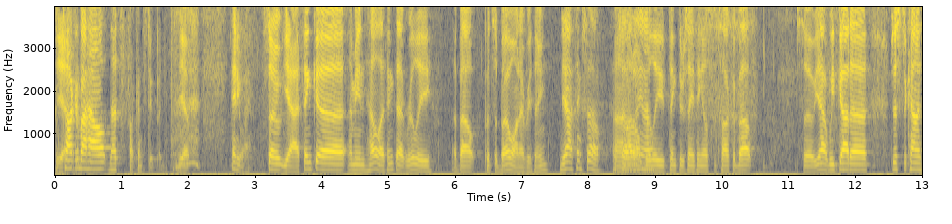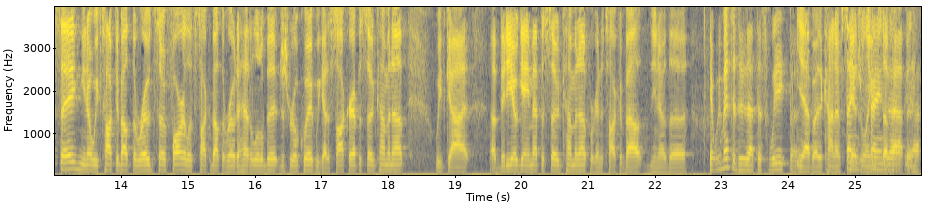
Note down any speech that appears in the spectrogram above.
Yeah. Talking about how that's fucking stupid. Yep. Anyway, So yeah, I think. Uh, I mean, hell, I think that really about puts a bow on everything. yeah, I think so. Uh, so I don't you know, really think there's anything else to talk about. So yeah, we've got a just to kind of say, you know, we've talked about the road so far. Let's talk about the road ahead a little bit, just real quick. We got a soccer episode coming up. We've got a video game episode coming up. We're going to talk about, you know, the Yeah, we meant to do that this week, but yeah, but the kind of scheduling and stuff up, happened.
